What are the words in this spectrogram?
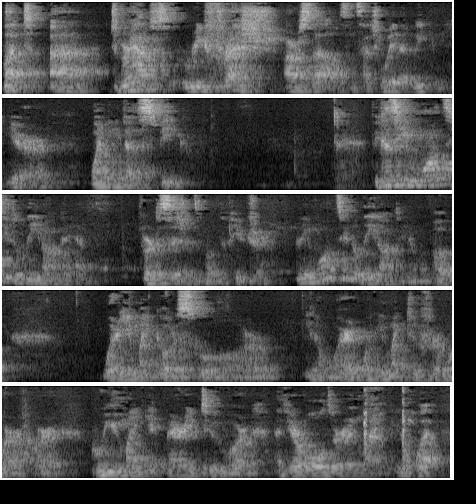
But uh, to perhaps refresh ourselves in such a way that we can hear when He does speak. Because He wants you to lean onto Him for decisions about the future. And He wants you to lean onto Him about where you might go to school or you know where what you might do for work or who you might get married to or if you're older in life you know what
